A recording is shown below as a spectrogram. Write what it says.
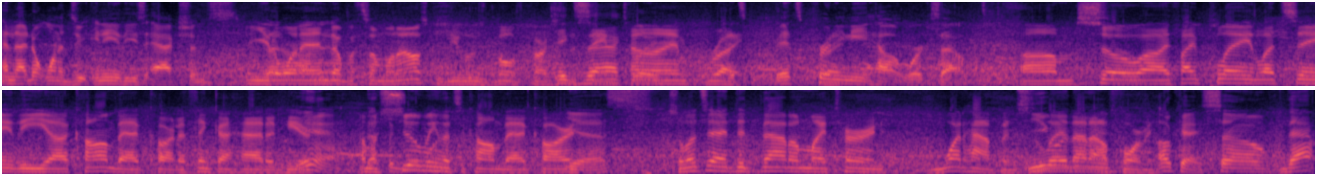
and I don't want to do any of these actions. And you don't want to end up with someone else because you lose both cards exactly at the same time. Right. It's, it's pretty Right. neat how it works out. So uh, if I play, let's say, the uh, combat card, I think I had it here. Yeah, I'm a assuming one. that's a combat card. Yes. So let's say I did that on my turn. What happens? You Lay that out for me. Okay, so that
